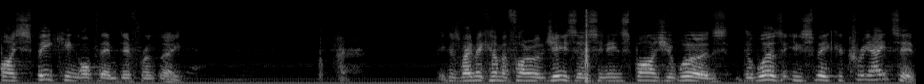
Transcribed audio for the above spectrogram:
by speaking of them differently. Because when you become a follower of Jesus and he inspires your words, the words that you speak are creative.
